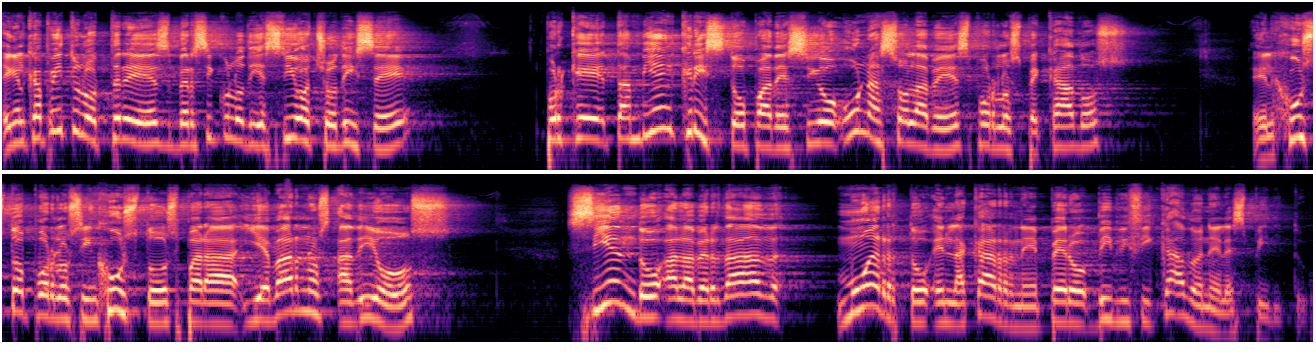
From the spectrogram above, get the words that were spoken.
en el capítulo 3, versículo 18 dice, porque también Cristo padeció una sola vez por los pecados, el justo por los injustos, para llevarnos a Dios, siendo a la verdad muerto en la carne, pero vivificado en el espíritu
